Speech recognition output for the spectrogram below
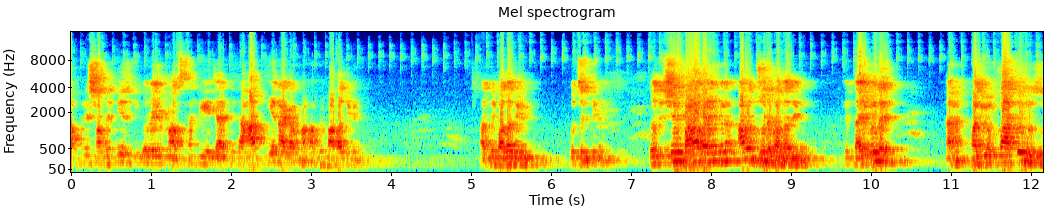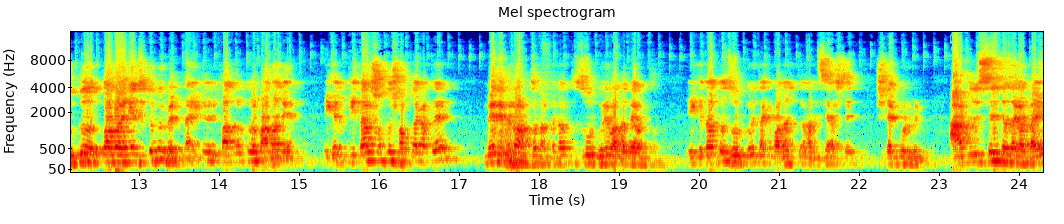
আপনি সামনে দিয়ে যদি করে মাঝখান দিয়ে যায় যেটা হাত দিয়ে নাগাল পান আপনি বাধা দিবেন। আপনি বাধা দিবেন। বুঝছেন কিনা যদি সে বাড়াবাড়ি করে, আরও জোরে বাধা দিবেন। তাই বলে হ্যাঁ? যুদ্ধ নিয়ে যুদ্ধ করবেন? না, এটা বাধা দেয়। এখানে কেতাল শব্দ সব জায়গাতে অর্থ না। কেতাল জোর করে বাধা দেওয়ার অর্থ। এই কেতাল তো জোর করে তাকে বাধা দিতে হাদিসে আসছে, সেটা করবেন। আর যদি জায়গার বাইরে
